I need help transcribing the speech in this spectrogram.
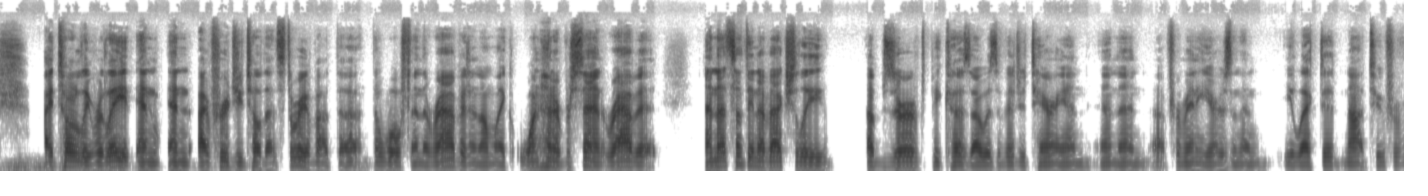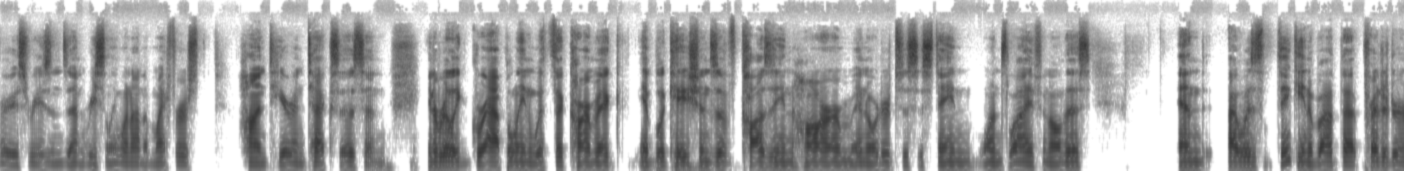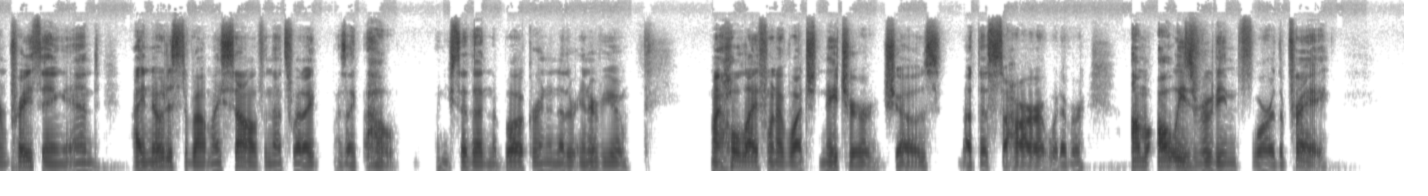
I totally relate. And and I've heard you tell that story about the the wolf and the rabbit, and I'm like 100% rabbit. And that's something I've actually observed because I was a vegetarian and then uh, for many years, and then elected not to for various reasons, and recently went on my first hunt here in Texas and you know really grappling with the karmic implications of causing harm in order to sustain one's life and all this and I was thinking about that predator and prey thing, and I noticed about myself, and that's what I was like, oh, when you said that in the book or in another interview, my whole life when I've watched nature shows about the Sahara or whatever, I'm always rooting for the prey.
